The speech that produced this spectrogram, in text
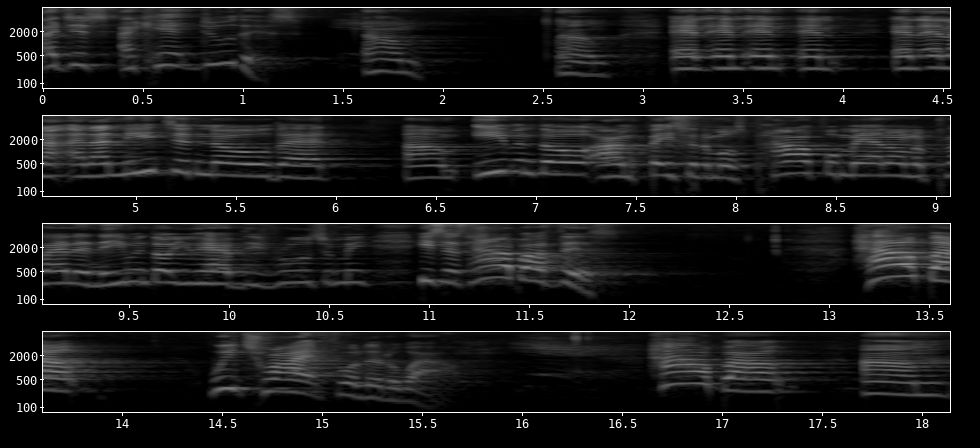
I just, I can't do this. Um, um, and, and, and, and, and, and, I, and I need to know that um, even though I'm facing the most powerful man on the planet, and even though you have these rules for me, he says, How about this? How about we try it for a little while? How about um,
